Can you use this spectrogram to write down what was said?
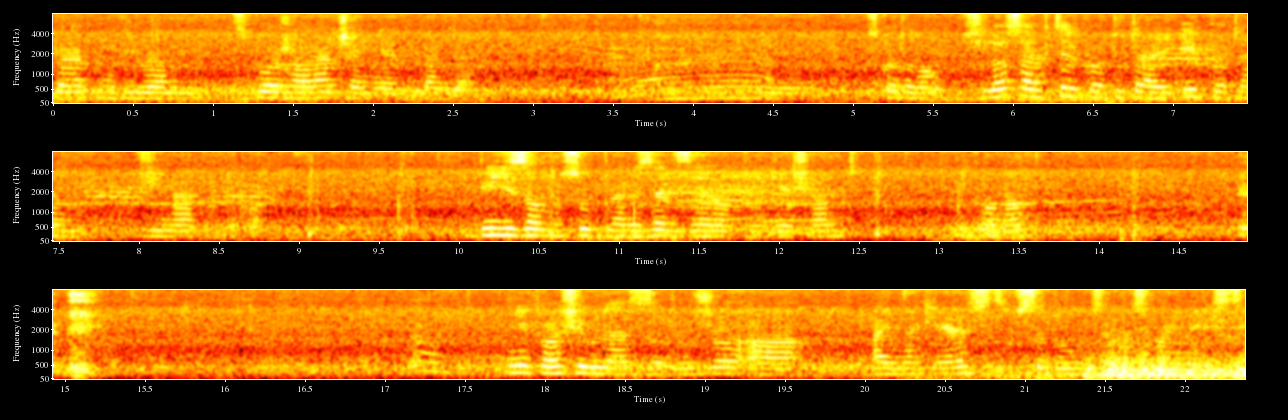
bo jak mówiłem, zboża raczej nie będę składował w silosach, tylko tutaj i potem w zimę. Bizon Super Z050 ikona. Nie prosił nas za dużo, a, a jednak jest w stodółce na swoje miejsce.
